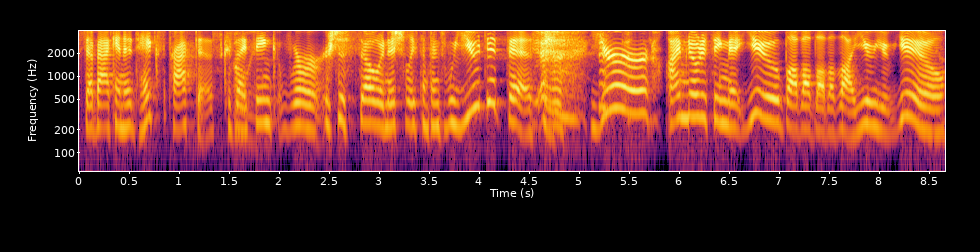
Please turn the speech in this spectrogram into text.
step back and it takes practice because oh, I think we're just so initially sometimes, well, you did this. Or you're, I'm noticing that you, blah, blah, blah, blah, blah, you, you, you.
